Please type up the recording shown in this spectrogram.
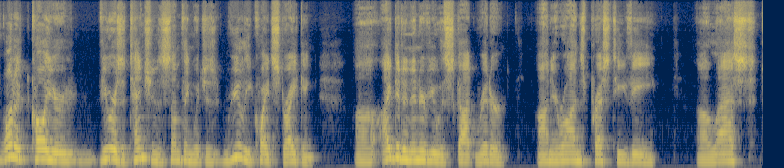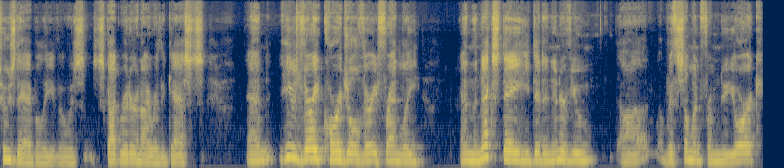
want to call your viewers' attention to something which is really quite striking. Uh, I did an interview with Scott Ritter on Iran's Press TV uh, last Tuesday, I believe. It was Scott Ritter and I were the guests. And he was very cordial, very friendly. And the next day, he did an interview uh, with someone from New York,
